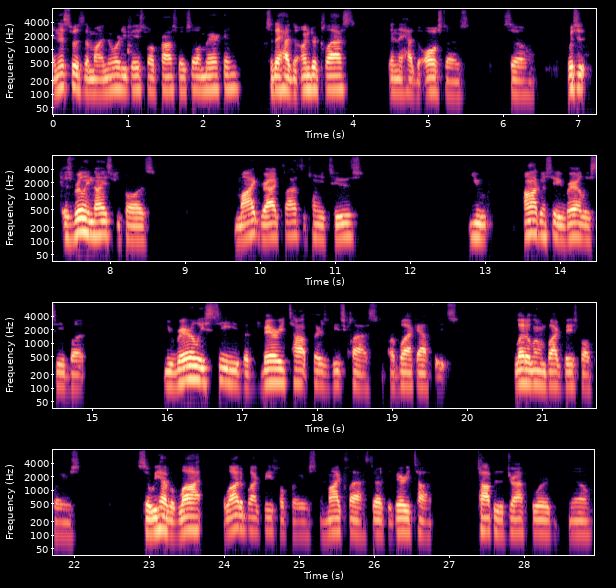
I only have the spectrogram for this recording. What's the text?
and this was the minority baseball prospects All American. So they had the underclass, then they had the All Stars. So, which is really nice because my grad class, the 22s, you, I'm not going to say you rarely see, but you rarely see the very top players of each class are black athletes, let alone black baseball players. So we have a lot, a lot of black baseball players in my class. They're at the very top, top of the draft board, you know,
